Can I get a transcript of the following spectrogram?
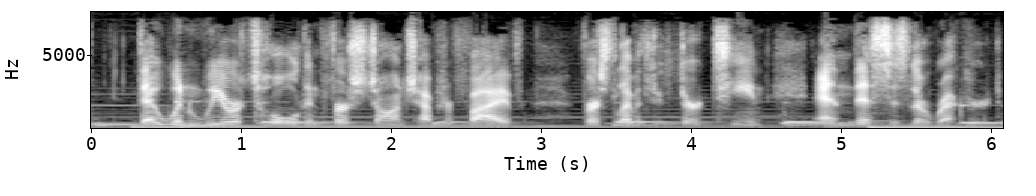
That when we are told in 1 John chapter 5 verse 11 through 13, and this is the record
